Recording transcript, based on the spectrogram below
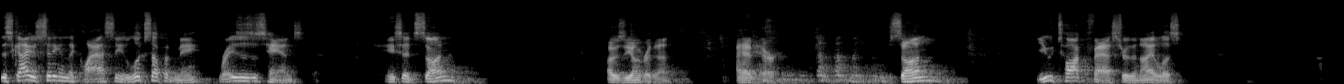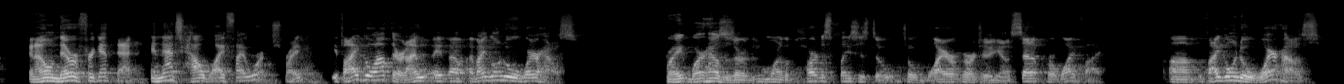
this guy who's sitting in the class and he looks up at me, raises his hand, He said, son, I was younger then. I had hair. Son, you talk faster than I listen. And I will never forget that. And that's how Wi-Fi works, right? If I go out there and I, if I, if I go into a warehouse, right? Warehouses are one of the hardest places to, to wire or to, you know, set up for Wi-Fi. Um, if I go into a warehouse,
